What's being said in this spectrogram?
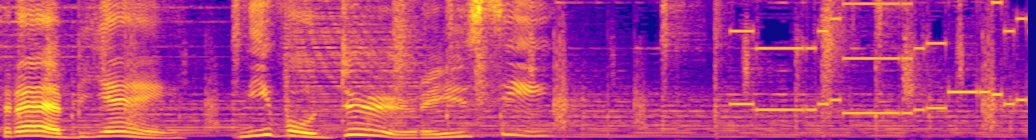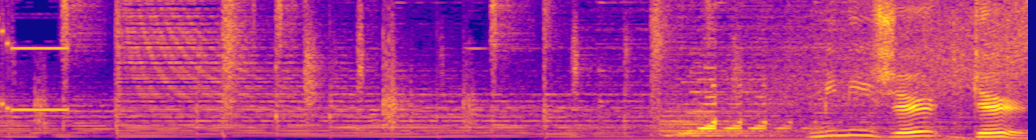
Très bien. Niveau 2 réussi. Mini-jeu 2.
